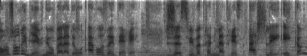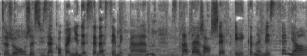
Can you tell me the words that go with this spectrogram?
Bonjour et bienvenue au balado à vos intérêts. Je suis votre animatrice Ashley et comme toujours, je suis accompagnée de Sébastien McMahon, stratège en chef et économiste senior.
